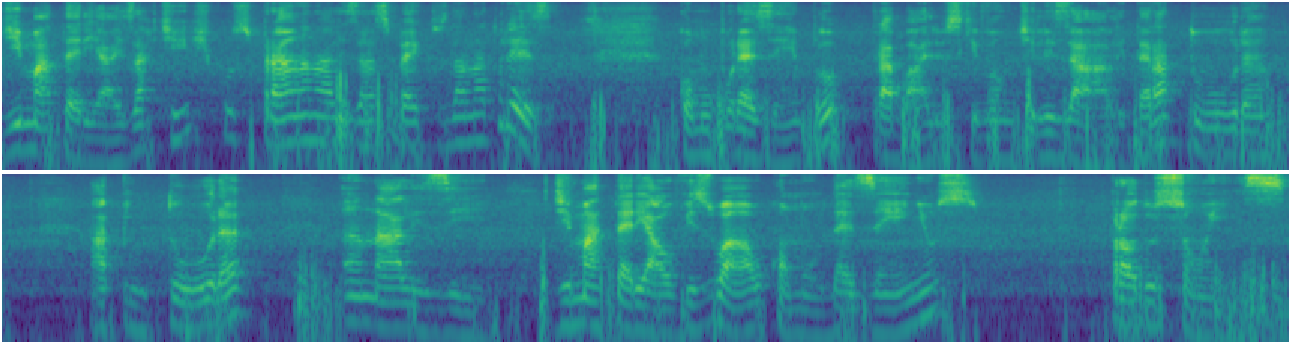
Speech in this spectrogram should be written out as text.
de materiais artísticos para analisar aspectos da natureza como por exemplo trabalhos que vão utilizar a literatura, a pintura, análise de material visual, como desenhos, produções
